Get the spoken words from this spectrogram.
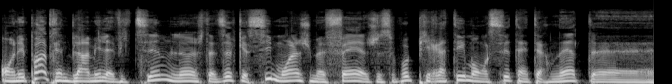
On n'est pas en train de blâmer la victime, là. C'est-à-dire que si moi je me fais, je sais pas, pirater mon site internet, euh,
